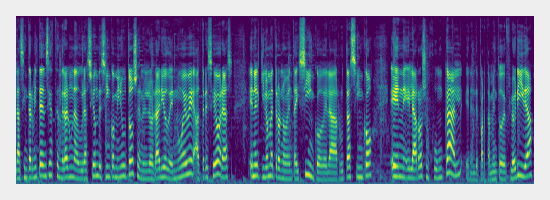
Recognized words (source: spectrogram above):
las intermitencias tendrán una duración de 5 minutos en el horario de 9 a 13 horas en el kilómetro 95 de la Ruta 5 en el arroyo Juncal, en el departamento de Florida,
